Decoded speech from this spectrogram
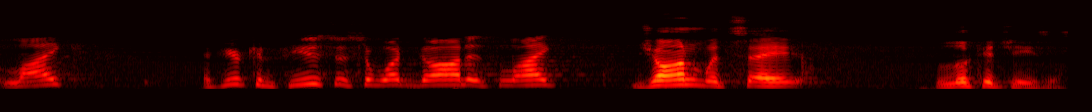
like, if you're confused as to what God is like, John would say, look at Jesus.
